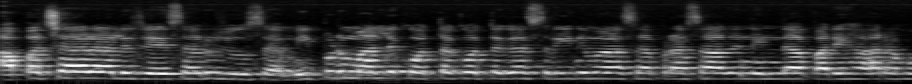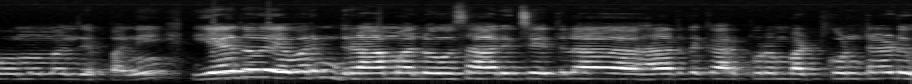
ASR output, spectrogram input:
అపచారాలు చేశారు చూసాం. ఇప్పుడు మళ్ళీ కొత్త కొత్తగా శ్రీనివాస ప్రసాద నింద పరిహార హోమం అని చెప్పని ఏదో ఎవరిని డ్రామాలో సారి చేతుల హరిత కర్పూరం పట్టుకుంటాడు.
